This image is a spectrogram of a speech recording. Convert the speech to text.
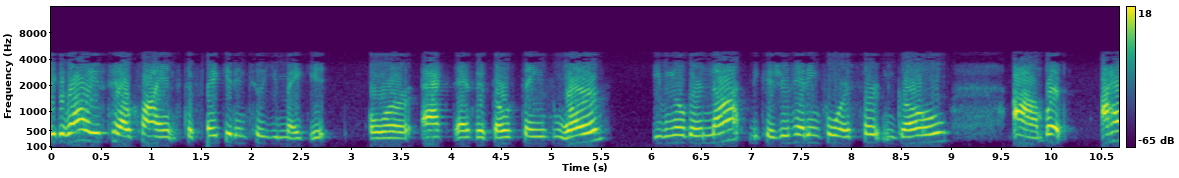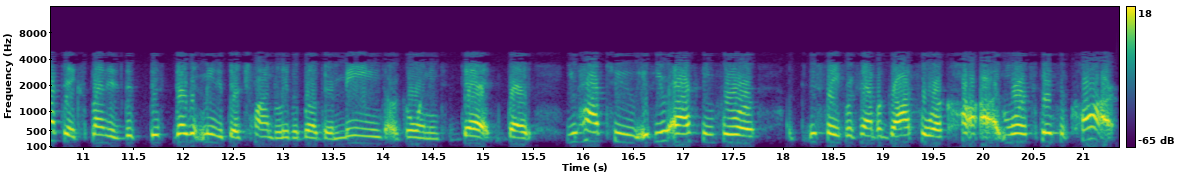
because I always tell clients to fake it until you make it or act as if those things were, even though they're not, because you're heading for a certain goal. Um, but I have to explain that this, this doesn't mean that they're trying to live above their means or going into debt, but you have to, if you're asking for let's say, for example, God for a car, a more expensive car,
